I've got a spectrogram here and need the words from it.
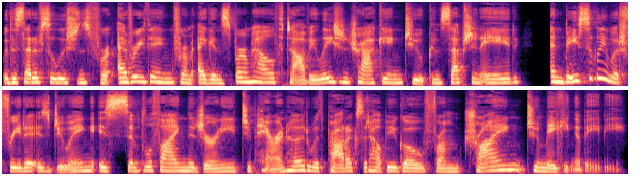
with a set of solutions for everything from egg and sperm health to ovulation tracking to conception aid. And basically, what Frida is doing is simplifying the journey to parenthood with products that help you go from trying to making a baby.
